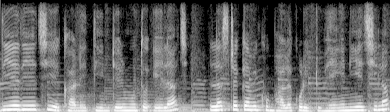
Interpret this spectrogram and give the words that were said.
দিয়ে দিয়েছি এখানে তিনটের মতো এলাচ। এলাচটাকে আমি খুব ভালো করে একটু ভেঙে নিয়েছিলাম।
